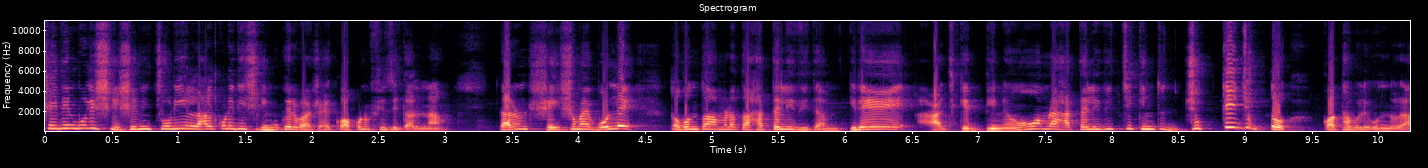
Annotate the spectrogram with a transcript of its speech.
সেই দিন বলিস নি? সেদিন চড়িয়ে লাল করে দিসনি মুখের ভাষায়, কখনো ফিজিক্যাল না। কারণ সেই সময় বললে তখন তো আমরা তো হাতালি দিতাম। কিরে, আজকের দিনেও আমরা হাতালি দিচ্ছি, কিন্তু যুক্তিযুক্ত কথা বলে বন্ধুরা।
